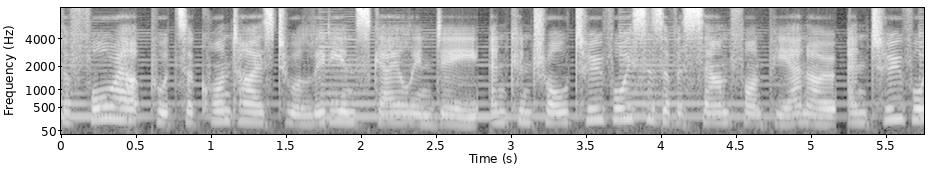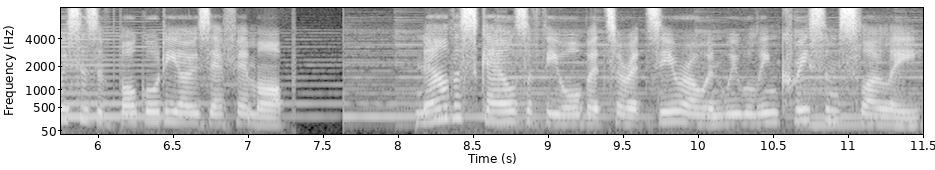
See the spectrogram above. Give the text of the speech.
The four outputs are quantized to a Lydian scale in D, and control two voices of a sound font piano, and two voices of Bogaudio's FM op. Now the scales of the orbits are at zero and we will increase them slowly.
